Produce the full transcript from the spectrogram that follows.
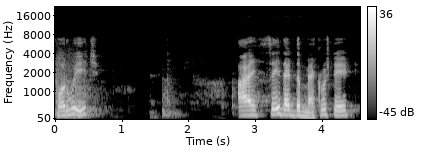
for which I say that the macro state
